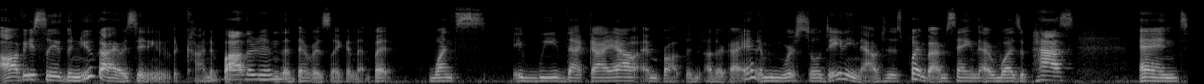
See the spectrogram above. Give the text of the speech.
obviously, the new guy I was dating it kind of bothered him that there was like a, but once it weeded that guy out and brought the other guy in, I mean, we're still dating now to this point. But I'm saying there was a past, and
